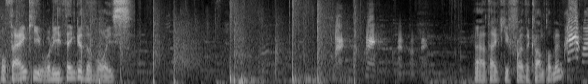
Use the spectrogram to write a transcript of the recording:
Well, thank you. What do you think of the voice? Uh, thank you for the compliment. Quack,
